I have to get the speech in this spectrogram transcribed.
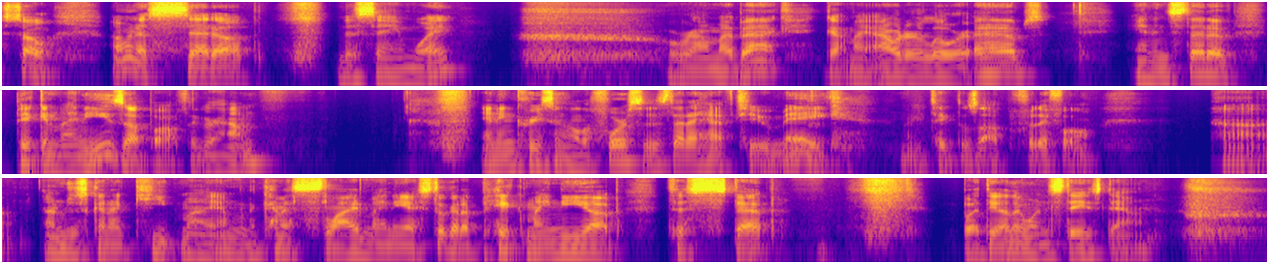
So I'm going to set up the same way around my back, got my outer lower abs, and instead of picking my knees up off the ground and increasing all the forces that I have to make, let me take those off before they fall. Uh, I'm just gonna keep my, I'm gonna kind of slide my knee. I still gotta pick my knee up to step, but the other one stays down. A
